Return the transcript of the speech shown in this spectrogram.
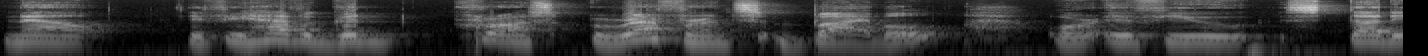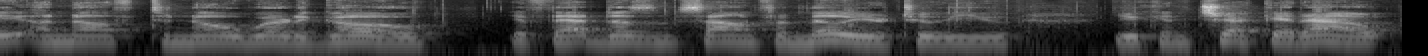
Now, if you have a good cross reference Bible, or if you study enough to know where to go, if that doesn't sound familiar to you, you can check it out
